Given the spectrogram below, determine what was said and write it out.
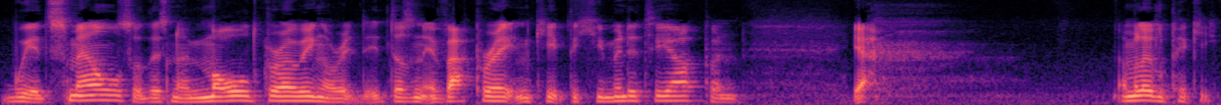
weird smells or there's no mold growing or it, it doesn't evaporate and keep the humidity up and yeah, I'm a little picky.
